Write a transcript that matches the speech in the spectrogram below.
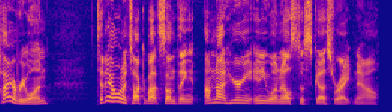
Hi, everyone. Today I want to talk about something I'm not hearing anyone else discuss right now,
